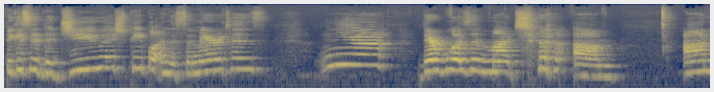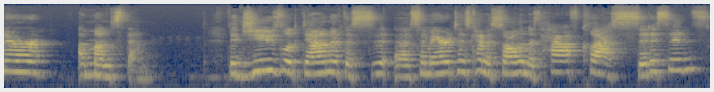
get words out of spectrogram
Because the Jewish people and the Samaritans, yeah, there wasn't much um, honor amongst them. The Jews looked down at the uh, Samaritans, kind of saw them as half class citizens.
